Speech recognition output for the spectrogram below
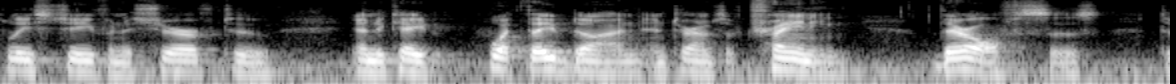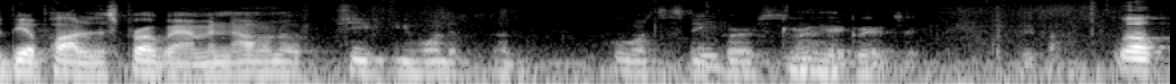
police chief and the sheriff to indicate what they've done in terms of training their officers to be a part of this program. And I don't know if Chief, you want to who wants to speak first? Go ahead, go ahead, Chief. Well,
